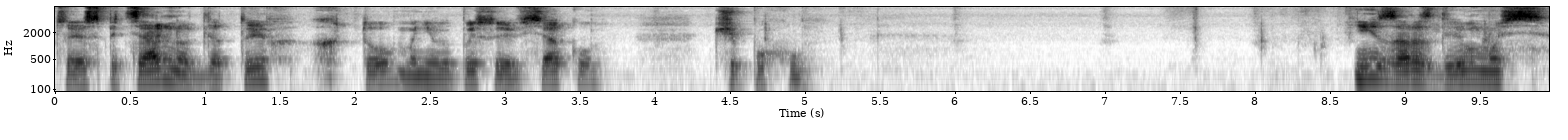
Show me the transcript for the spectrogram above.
Це спеціально для тих, хто мені виписує всяку чепуху. І зараз дивимось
